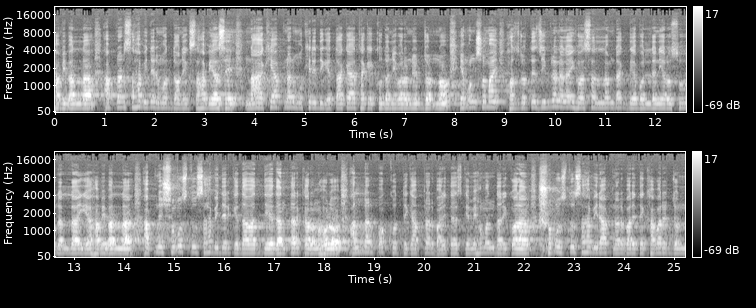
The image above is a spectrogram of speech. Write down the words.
হাবিব আল্লাহ আপনার সাহাবিদের মধ্যে অনেক সাহাবি আছে। না খেয়ে আপনার মুখের দিকে তাকায় থাকে ক্ষুদা নিবারণের জন্য। এমন সময় হজরতে জিব্রাল আলাইহাসাল্লাম ডাক দিয়ে বললেন, ইয়া রসুল আল্লাহ ইয়া হাবিব আল্লাহ আপনি সমস্ত সাহাবিদেরকে দাওয়াত দিয়ে দেন। তার কারণ হলো আল্লাহর পক্ষ থেকে আপনার বাড়িতে আজকে মেহমানদারি করান সমস্ত সাহাবিরা আপনার বাড়িতে খাবারের জন্য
